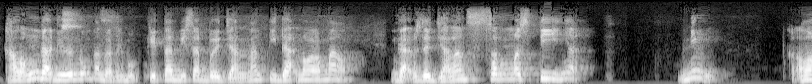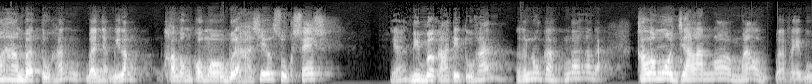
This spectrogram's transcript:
Kalau enggak direnungkan, Bapak Ibu, kita bisa berjalan tidak normal. Enggak bisa jalan semestinya. Ini kalau hamba Tuhan banyak bilang, kalau engkau mau berhasil, sukses, ya diberkati Tuhan, renungkan. Enggak, enggak, enggak. Kalau mau jalan normal, Bapak Ibu,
